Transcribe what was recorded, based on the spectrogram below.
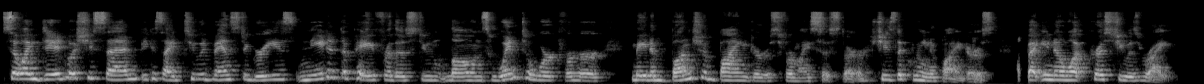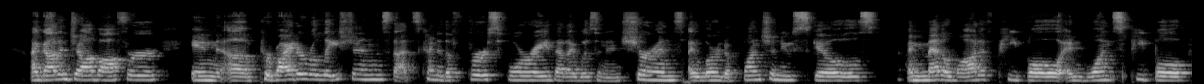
So I did what she said because I had two advanced degrees, needed to pay for those student loans, went to work for her, made a bunch of binders for my sister. She's the queen of binders. But you know what, Chris, she was right. I got a job offer in uh, provider relations. That's kind of the first foray that I was in insurance. I learned a bunch of new skills. I met a lot of people, and once people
